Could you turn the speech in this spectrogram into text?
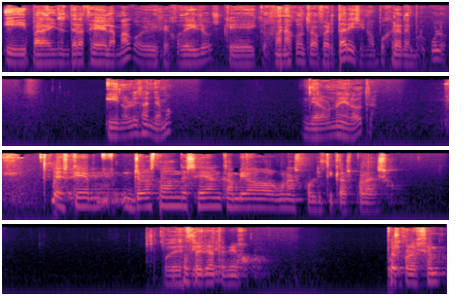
y para intentar hacer el amago. Yo dije, joder, iros, que, que os van a contraofertar y si no, pues que le den por culo. Y no les han llamado. Ni a la una ni a la otra. Es que yo hasta donde sé han cambiado algunas políticas para eso. Entonces decir ya que- te digo. Pues por ejemplo,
